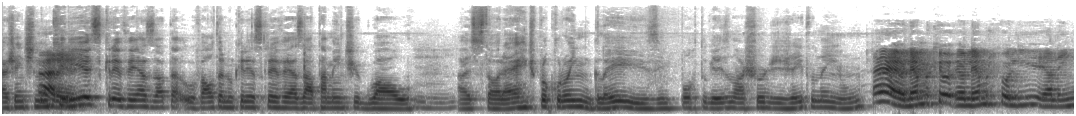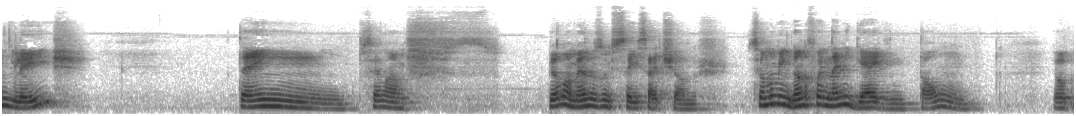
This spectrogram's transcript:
a gente não Cara, queria escrever exata, o Walter não queria escrever exatamente igual Uhum. a história. Aí a gente procurou em inglês, em português não achou de jeito nenhum. É, eu lembro que eu, eu lembro que eu li ela em inglês. Tem, sei lá, uns pelo menos uns 6, 7 anos. Se eu não me engano, foi Nine Gag, então eu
